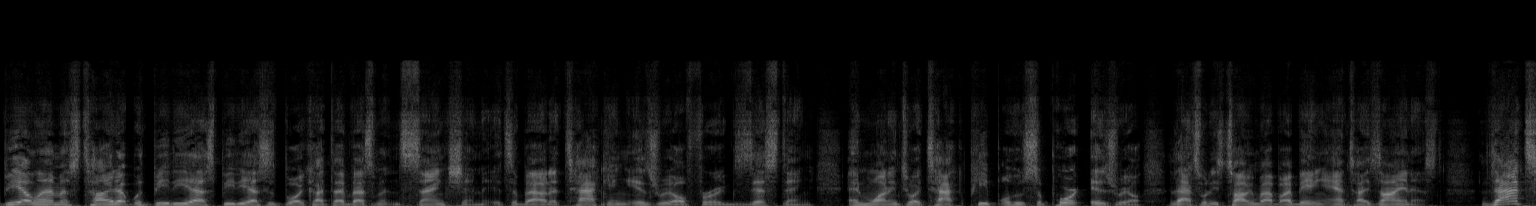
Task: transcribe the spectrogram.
BLM is tied up with BDS. BDS is boycott, divestment, and sanction. It's about attacking Israel for existing and wanting to attack people who support Israel. That's what he's talking about by being anti Zionist. That's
